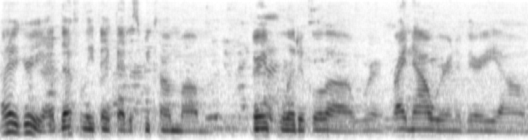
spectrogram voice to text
I agree. I definitely think that it's become um, very political. Uh, we're, right now, we're in a very um,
